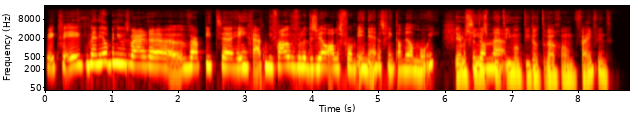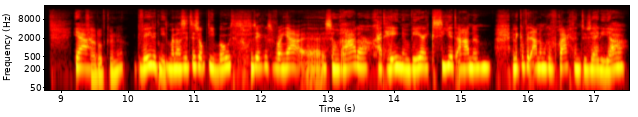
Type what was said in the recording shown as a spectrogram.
Ik, ik ben heel benieuwd waar, eh, waar Piet eh, heen gaat. Want die vrouwen vullen dus wel alles voor hem in. Hè? Dat vind ik dan wel mooi. Ja, misschien dan, is Piet iemand die dat wel gewoon fijn vindt. Ja, Zou dat kunnen? ik weet het niet. Maar dan zitten ze op die boot. En dan zeggen ze van ja, eh, zijn radar gaat heen en weer. Ik zie het aan hem. En ik heb het aan hem gevraagd. En toen zei hij ja.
